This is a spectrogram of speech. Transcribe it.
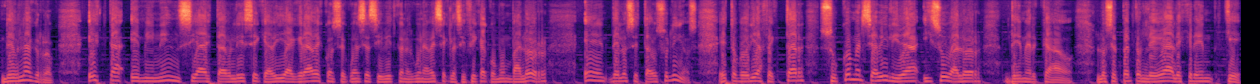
de BlackRock. Esta eminencia establece que había graves consecuencias si Bitcoin alguna vez se clasifica como un valor de los Estados Unidos. Esto podría afectar su comerciabilidad y su valor de mercado. Los expertos legales creen que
